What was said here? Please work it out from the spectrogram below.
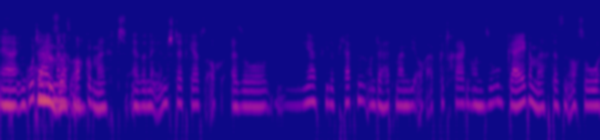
Ja, in Gotha hat man das Sachen. auch gemacht. Also in der Innenstadt gab es auch also mega viele Platten und da hat man die auch abgetragen und so geil gemacht. Das sind auch so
